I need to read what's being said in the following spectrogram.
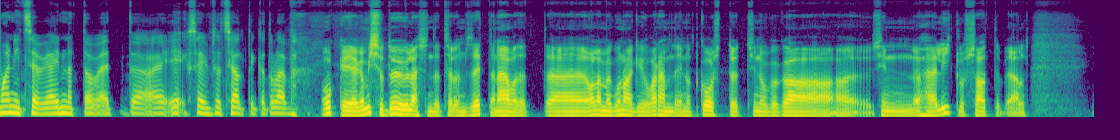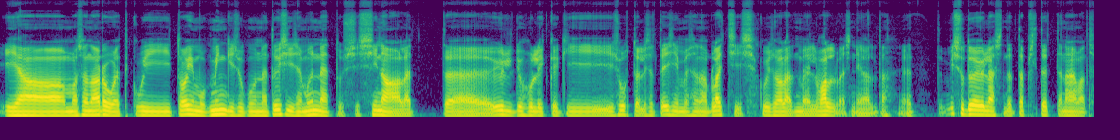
manitsev ja ennetav, et eh, eks see ilmselt sealt ikka tuleb. okei okay,, aga mis su tööülesanded selles mõttes ette näevad, et äh, oleme kunagi ju varem teinud koostööd sinuga ka siin ühe liiklussaate peal ja ma saan aru, et kui toimub mingisugune tõsisem õnnetus, siis sina oled üldjuhul ikkagi suhteliselt esimesena platsis, kui sa oled meil valves nii-öelda, et mis su tööülesanded täpselt ette näevad?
